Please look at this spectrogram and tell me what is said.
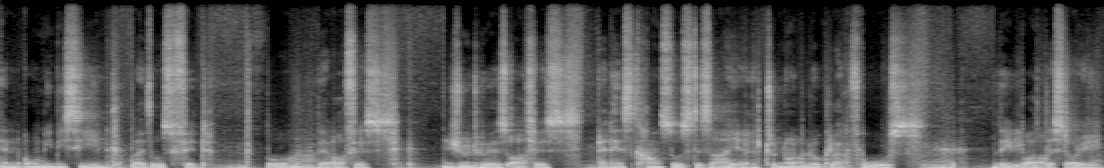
and only be seen by those fit for their office. Due to his office and his council's desire to not look like fools, they bought the story.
